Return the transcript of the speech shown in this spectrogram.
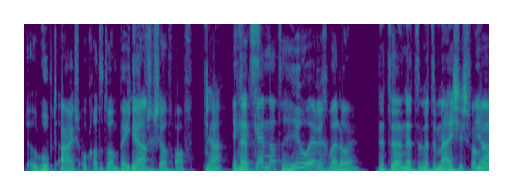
roept Ajax ook altijd wel een beetje over zichzelf af. Ja, Ik net, herken dat heel erg wel, hoor. net, eh, net met de meisjes van, Ja.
